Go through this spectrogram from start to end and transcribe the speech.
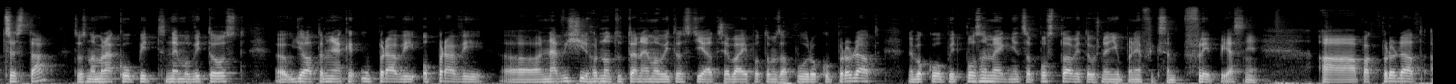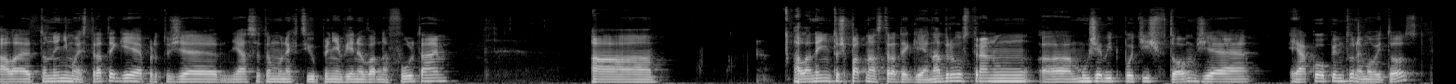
cesta, to znamená koupit nemovitost, eh, udělat tam nějaké úpravy, opravy, navýšit hodnotu té nemovitosti a třeba ji potom za půl roku prodat, nebo koupit pozemek, něco postavit, to už není úplně fix and flip, jasně a pak prodat, ale to není moje strategie, protože já se tomu nechci úplně věnovat na full time. A ale není to špatná strategie. Na druhou stranu může být potíž v tom, že já koupím tu nemovitost,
